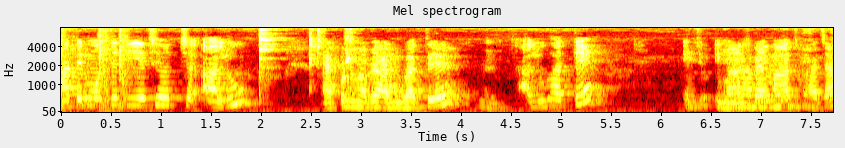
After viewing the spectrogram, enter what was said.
ভাতের মধ্যে দিয়েছে হচ্ছে আলু। এখন হবে আলু ভাতে আলু ভাতে এই যে মাছ ভাজা।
